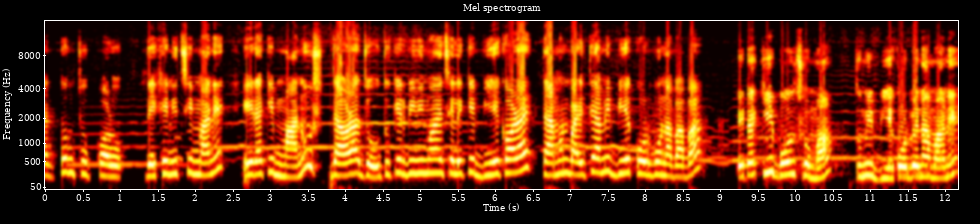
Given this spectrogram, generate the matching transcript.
একদম চুপ করো। দেখে নিচ্ছি মানে এরা কি মানুষ যারা যৌতুকের বিনিময়ে ছেলেকে বিয়ে করায়? তেমন বাড়িতে আমি বিয়ে করব না বাবা। এটা কি বলছো মা? তুমি বিয়ে করবে না মানে?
